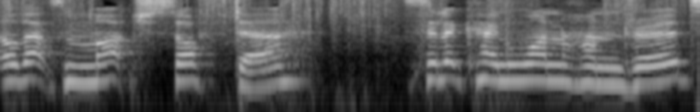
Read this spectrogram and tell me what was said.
Oh, that's much softer. Silicone 100.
